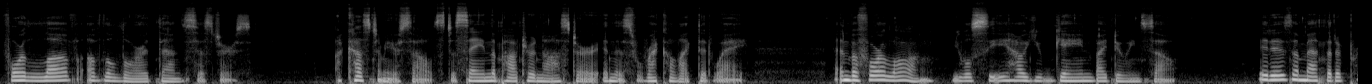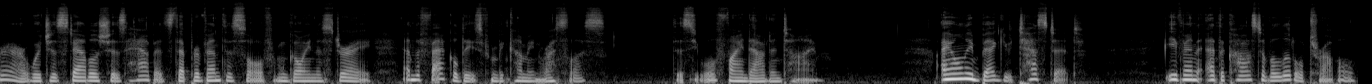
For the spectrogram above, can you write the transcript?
For love of the Lord, then, sisters, accustom yourselves to saying the Pater Noster in this recollected way, and before long you will see how you gain by doing so. It is a method of prayer which establishes habits that prevent the soul from going astray and the faculties from becoming restless. This you will find out in time. I only beg you test it, even at the cost of a little trouble,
